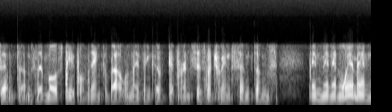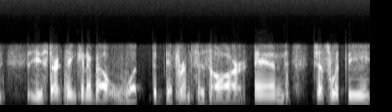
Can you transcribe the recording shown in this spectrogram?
symptoms that most people think about when they think of differences between symptoms in men and women, you start thinking about what the differences are. And just with the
